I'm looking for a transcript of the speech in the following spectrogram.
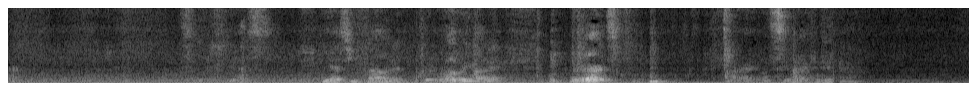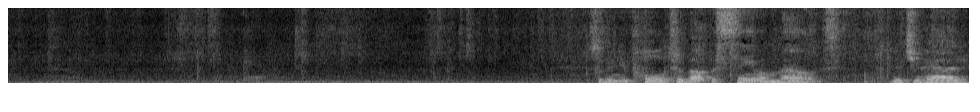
here. Yes. Yes, you found it. Quit rubbing on it. It hurts. All right, let's see what I can do. So then you pull to about the same amount that you had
